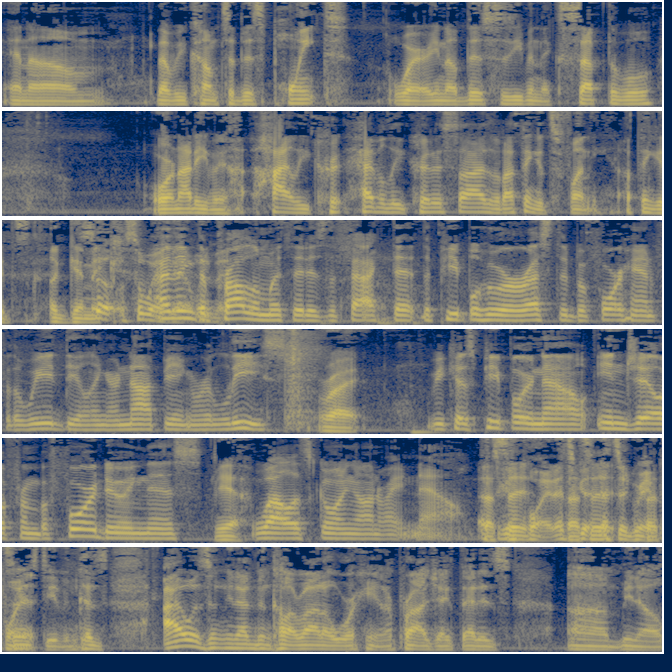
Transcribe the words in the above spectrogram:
and um, that we come to this point where you know this is even acceptable, or not even highly cri- heavily criticized. But I think it's funny. I think it's a gimmick. So, so wait a I minute, think the problem with it is the fact that the people who were arrested beforehand for the weed dealing are not being released right. because people are now in jail from before doing this Yeah. while it's going on right now. That's, That's a good it. point. That's, That's good. That's a great That's point, it. Stephen. Because I was, in, you know, I've been in Colorado working on a project that is, um, you know,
